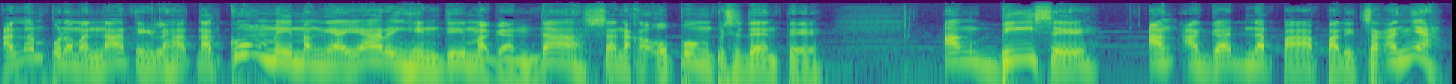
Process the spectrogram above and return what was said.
alam po naman nating lahat na kung may mangyayaring hindi maganda sa nakaupong presidente, ang vice ang agad na papalit sa kanya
